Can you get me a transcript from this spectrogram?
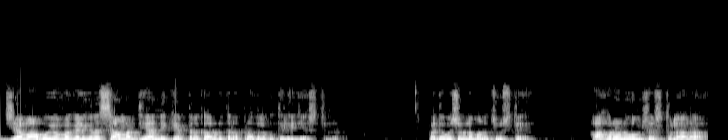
జవాబు ఇవ్వగలిగిన సామర్థ్యాన్ని కీర్తనకారుడు తన ప్రజలకు తెలియజేస్తున్నాడు. పదవచనంలో మనం చూస్తే అహరోను వంశస్థులారా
